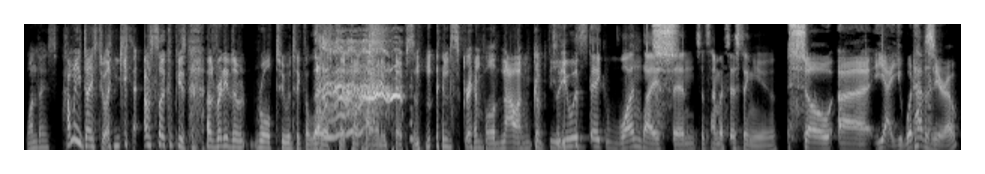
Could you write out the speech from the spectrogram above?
One dice. How many dice do I get? I'm so confused. I was ready to roll two and take the lowest because I don't have any pips and, and scramble. And now I'm confused. so you would take one dice then, since I'm assisting you. So, uh, yeah, you would have zero,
